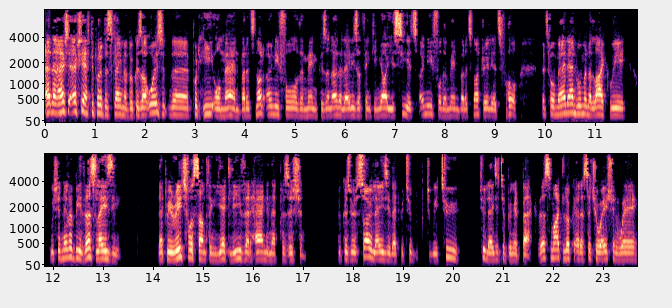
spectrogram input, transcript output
And I actually, actually have to put a disclaimer because I always uh, put he or man, but it's not only for the men because I know the ladies are thinking, yeah, you see, it's only for the men, but it's not really. It's for, it's for man and woman alike. We, we should never be this lazy that we reach for something yet leave that hand in that position because we're so lazy that we're too, to be too, too lazy to bring it back. This might look at a situation where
